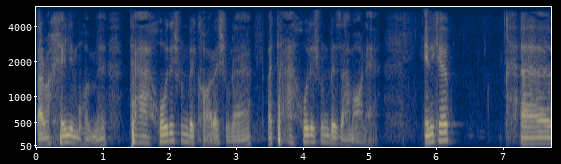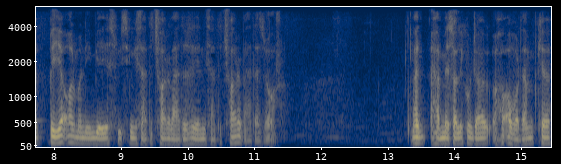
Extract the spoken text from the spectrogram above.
بر من خیلی مهمه. تعهدشون به کارشونه و تعهدشون به زمانه. اینی که به یه آلمانی به یه سوئیسی میگه ساعت چهار بعد از یعنی ساعت چهار بعد از ظهر. من مثالی که اونجا آوردم که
